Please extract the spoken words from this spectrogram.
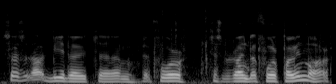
So that would be about, um, about four, just around about four pound mark.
